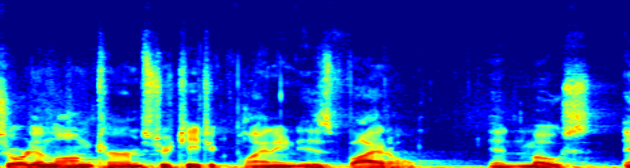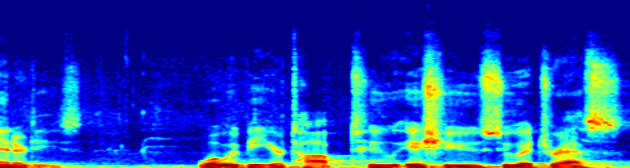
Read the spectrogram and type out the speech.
short and long-term strategic planning is vital in most entities. What would be your top two issues to address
